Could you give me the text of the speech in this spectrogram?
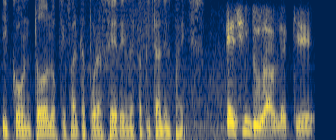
y con todo lo que falta por hacer en la capital del país. Es indudable que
